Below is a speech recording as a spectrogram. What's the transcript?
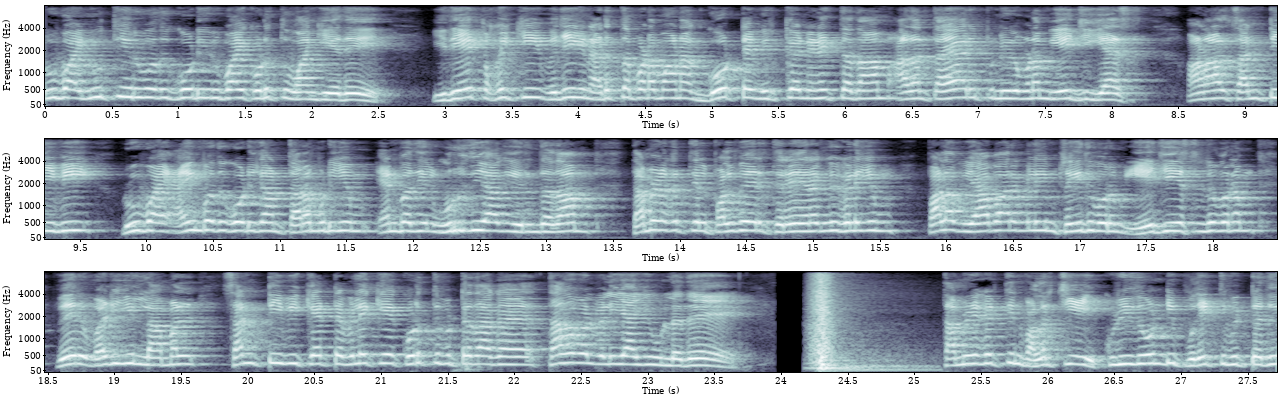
ரூபாய் நூற்றி இருபது கோடி ரூபாய் கொடுத்து வாங்கியது. இதே தொகைக்கு விஜயின் அடுத்த படமான கோட்டை விற்க நினைத்ததாம் அதன் தயாரிப்பு நிறுவனம் ஏஜிஎஸ் ஆனால் சன் டிவி ரூபாய் ஐம்பது கோடி தான் தர முடியும் என்பதில் உறுதியாக இருந்ததாம் தமிழகத்தில் பல்வேறு திரையரங்குகளையும் பல வியாபாரங்களையும் செய்து வரும் ஏஜிஎஸ் நிறுவனம் வேறு வழியில்லாமல் சன் டிவி கேட்ட விலைக்கே கொடுத்து விட்டதாக தகவல் வெளியாகி உள்ளது. தமிழகத்தின் வளர்ச்சியை குழி தோண்டி புதைத்துவிட்டது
